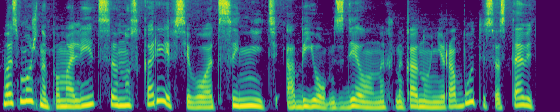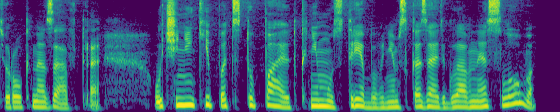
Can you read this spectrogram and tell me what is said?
возможно, помолиться, но, скорее всего, оценить объем сделанных накануне работ и составить урок на завтра – ученики подступают к нему с требованием сказать главное слово,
